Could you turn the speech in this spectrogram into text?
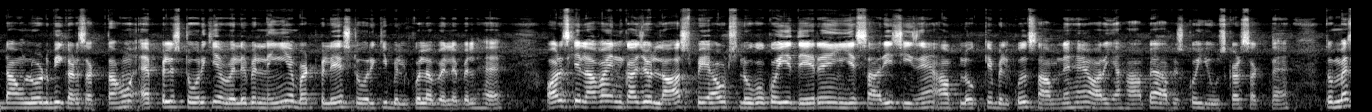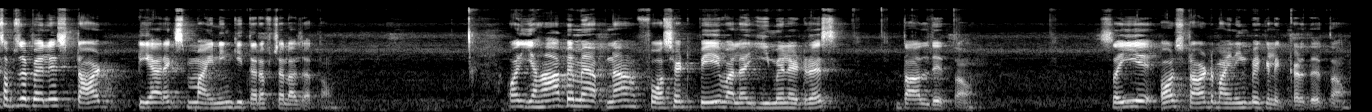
डाउनलोड भी कर सकता हूँ। एप्पल स्टोर की अवेलेबल नहीं है बट प्ले स्टोर की बिल्कुल अवेलेबल है। और इसके अलावा इनका जो लास्ट पे आउट्स लोगों को ये दे रहे हैं, ये सारी चीज़ें आप लोग के बिल्कुल सामने हैं और यहाँ पे आप इसको यूज़ कर सकते हैं। तो मैं सबसे पहले start T R X mining की तरफ़ चला जाता हूँ। और यहाँ पे मैं अपना फॉसेट पे वाला ईमेल एड्रेस डाल देता हूँ। सही है, और स्टार्ट माइनिंग पे क्लिक कर देता हूँ।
